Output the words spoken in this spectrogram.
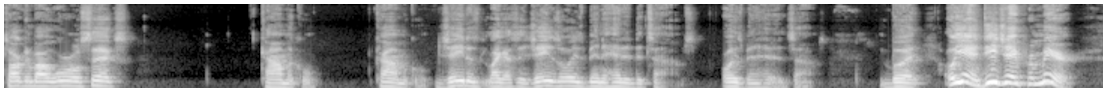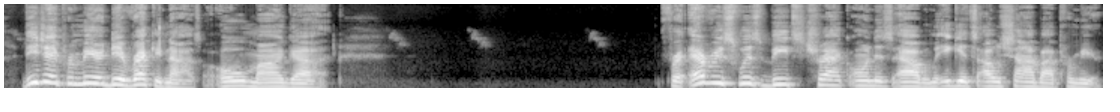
talking about oral sex. Comical. Comical. Jada, like I said, Jada's always been ahead of the times. Always been ahead of the times. But, oh yeah, and DJ Premier. DJ Premier did recognize. Oh my God. For every Swizz Beatz track on this album, it gets outshined by Premier.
